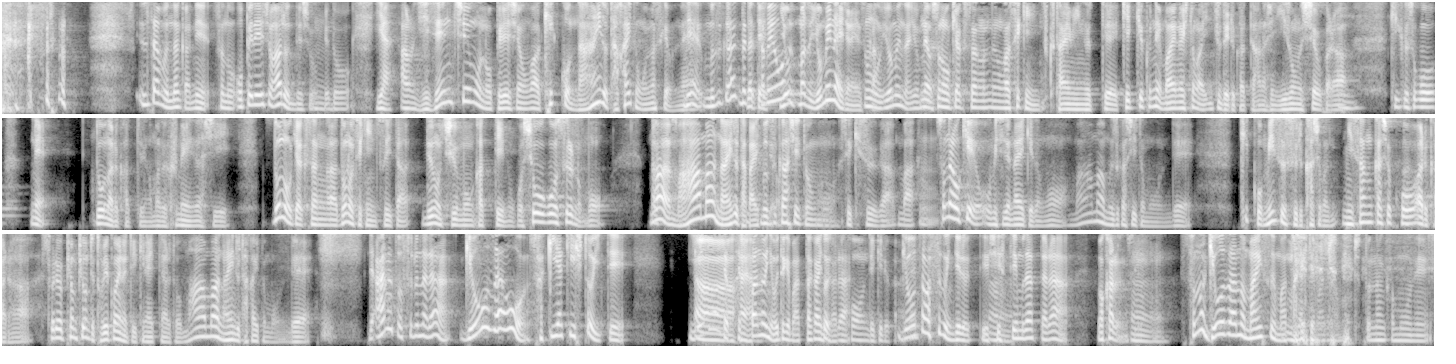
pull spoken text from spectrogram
多分なんかね、そのオペレーションあるんでしょうけど、いや、あの、事前注文のオペレーションは結構難易度高いと思いますけどね。ね、難しい。だってまず読めないじゃないでする。か。うん、読めない読めない。ね、そのお客さんが席に着くタイミングって、結局ね、前の人がいつ出るかって話に依存しちゃうから、うん結局そこ、ね、どうなるかっていうのがまず不明だし、どのお客さんがどの席に着いた、どの注文かっていうのをこう照合するのも、まあ、まあまあ難易度高いですよ。難しいと思う。うん席数が。まあ、うんそんな大きいお店じゃないけども、まあまあ難しいと思うんで、結構ミスする箇所が2、3箇所こうあるから、それをぴょんぴょんって飛び越えないといけないってなると、まあまあ難易度高いと思うんで、で、あるとするなら、餃子を先焼きしといて、餃子鉄板の上に置いとけばあったかいん。だから、保温できるから、ね。餃子はすぐに出るっていうシステムだったら、わかるんですよ。うん。その餃子の枚数間違えてました。間違ちょっとなんかもうね、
